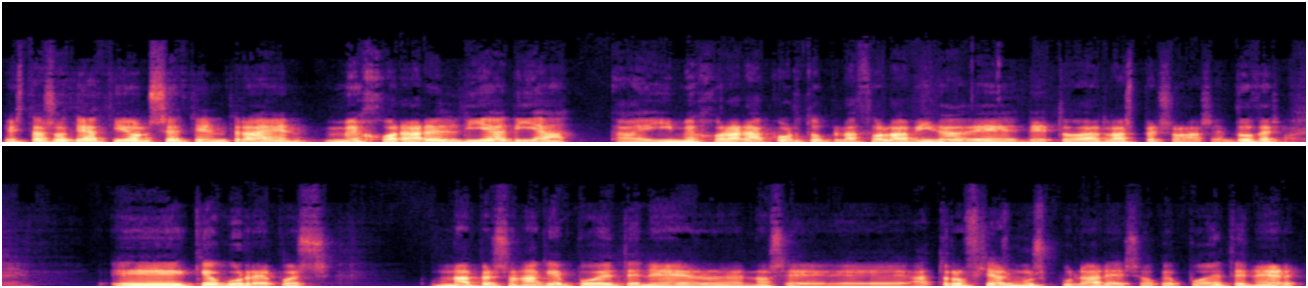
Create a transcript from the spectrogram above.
esta asociación se centra en mejorar el día a día ah, y mejorar a corto plazo la vida de, de todas las personas. Entonces, eh, ¿qué ocurre? Pues una persona que puede tener, no sé, eh, atrofias musculares o que puede tener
